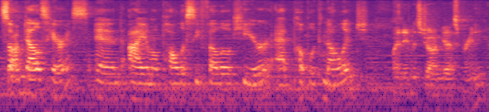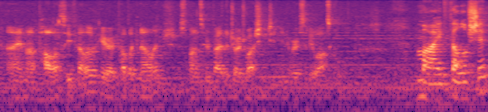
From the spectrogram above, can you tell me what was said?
So I'm Dallas Harris, and I am a policy fellow here at Public Knowledge. My name is John Gasparini. I'm a policy fellow here at Public Knowledge, sponsored by the George Washington University Law School. My fellowship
